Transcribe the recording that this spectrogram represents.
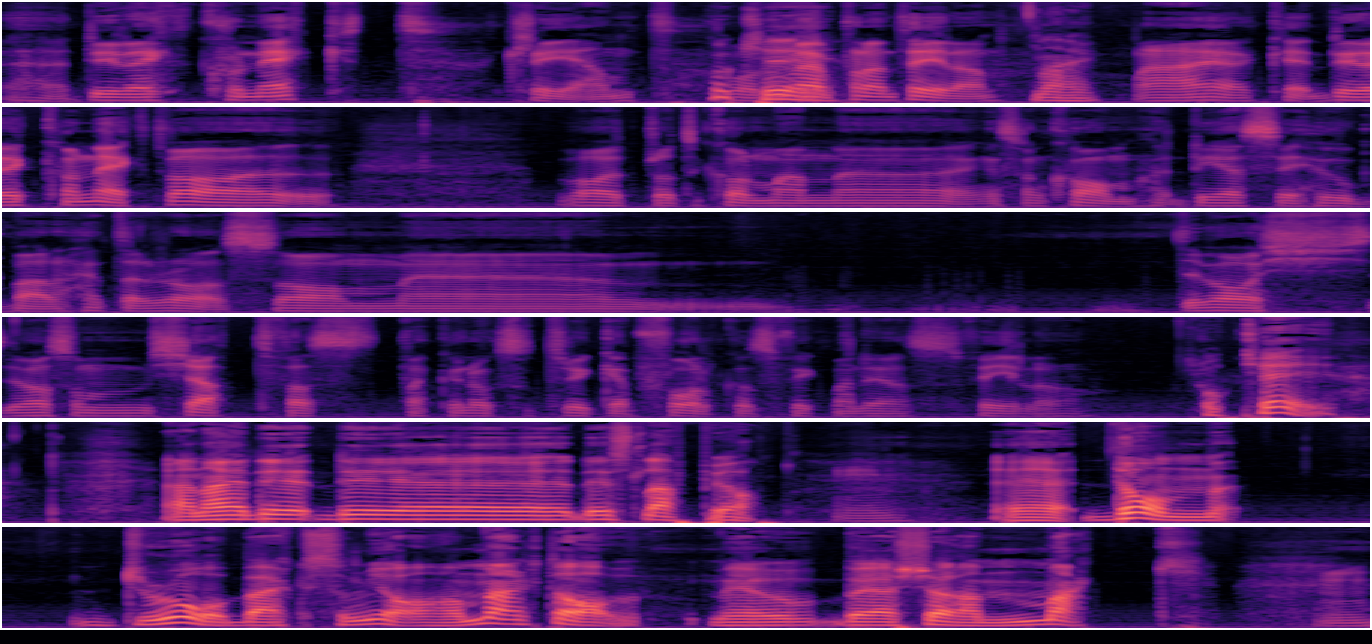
eh, Direct Connect-klient. Var Okej. du med på den tiden? Nej. Nej, okej. Direct Connect var, var ett protokoll man, eh, som kom. DC-hubbar hette det då. Som, eh, det, var, det var som chatt fast man kunde också trycka på folk och så fick man deras filer. Okej. Ja, nej, det, det, det slapp jag. Mm. Eh, de drawbacks som jag har märkt av med att börja köra Mac Mm.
